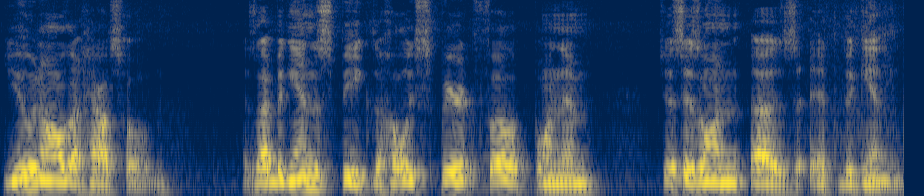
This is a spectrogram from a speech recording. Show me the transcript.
you and all the household. As I began to speak, the Holy Spirit fell upon them, just as on us at the beginning.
